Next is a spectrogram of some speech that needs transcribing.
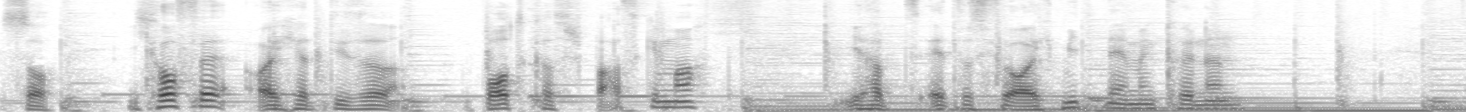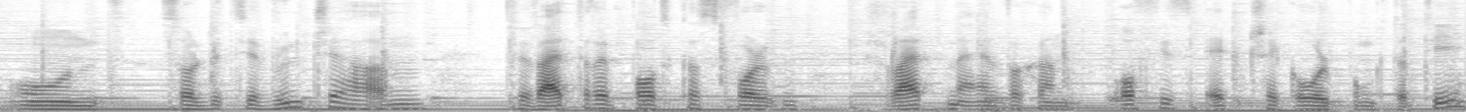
So, ich hoffe, euch hat dieser Podcast Spaß gemacht ihr habt etwas für euch mitnehmen können. Und solltet ihr Wünsche haben für weitere Podcast-Folgen, schreibt mir einfach an office.checkall.at.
